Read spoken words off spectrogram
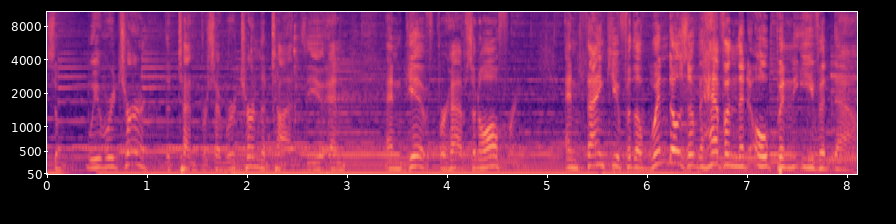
So we return the 10%, we return the tithe to you and, and give perhaps an offering. And thank you for the windows of heaven that open even now.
